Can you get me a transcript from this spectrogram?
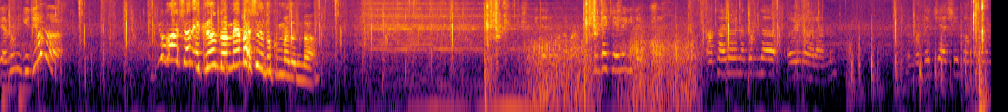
Canım gidiyor mu? Yok lan şu an ekranı dönmeye başladı dokunmadığında. Gidelim o zaman. Şuradaki eve gidiyormuşuz. Atayla oynadığımda öyle öğrendim. Buradaki her şeyi toplayalım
